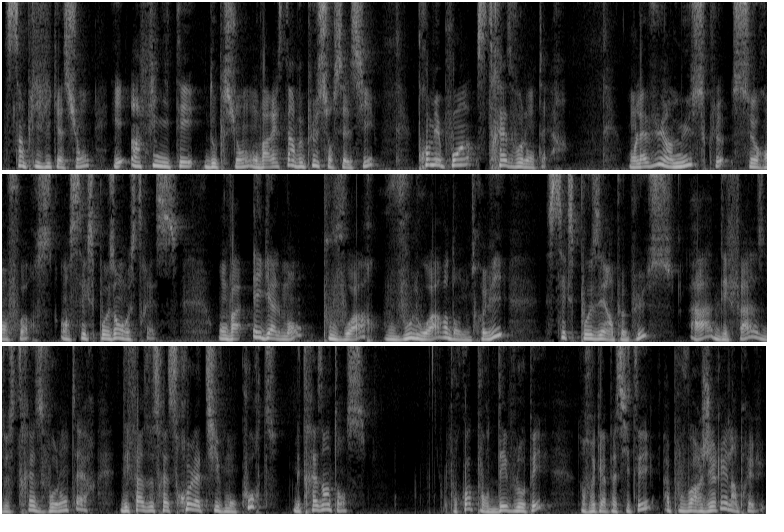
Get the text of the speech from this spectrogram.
simplification et infinité d'options. On va rester un peu plus sur celle-ci. Premier point, stress volontaire. On l'a vu, un muscle se renforce en s'exposant au stress. On va également pouvoir ou vouloir dans notre vie s'exposer un peu plus à des phases de stress volontaire, des phases de stress relativement courtes mais très intenses. Pourquoi? Pour développer notre capacité à pouvoir gérer l'imprévu.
